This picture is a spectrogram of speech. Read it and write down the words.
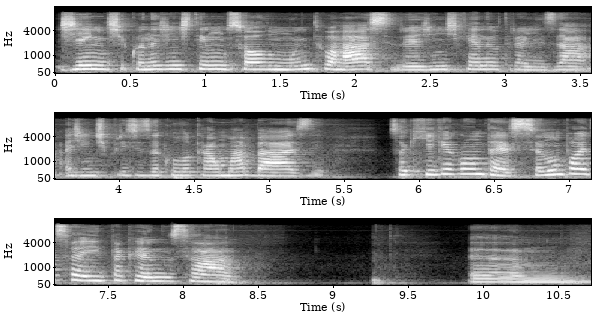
Gente, quando a gente tem um solo muito ácido e a gente quer neutralizar, a gente precisa colocar uma base. Só que o que, que acontece? Você não pode sair tacando, sei lá. Um...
